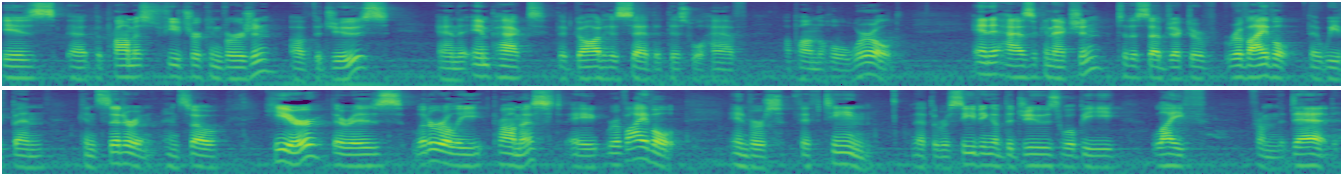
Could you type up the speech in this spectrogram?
is uh, the promised future conversion of the Jews and the impact that God has said that this will have upon the whole world. And it has a connection to the subject of revival that we've been considering. And so here there is literally promised a revival in verse 15 that the receiving of the Jews will be life from the dead.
